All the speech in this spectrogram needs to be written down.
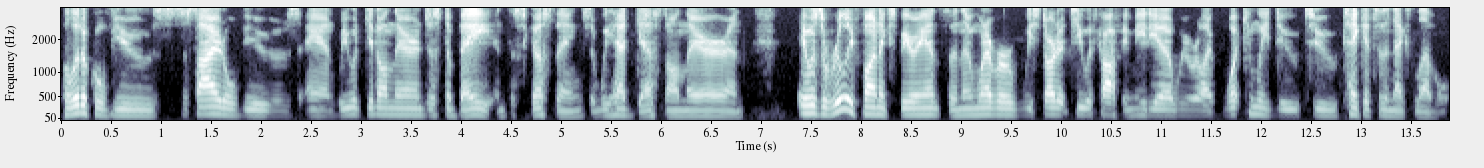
political views, societal views, and we would get on there and just debate and discuss things. And we had guests on there and it was a really fun experience. And then whenever we started Tea with Coffee Media, we were like, what can we do to take it to the next level?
